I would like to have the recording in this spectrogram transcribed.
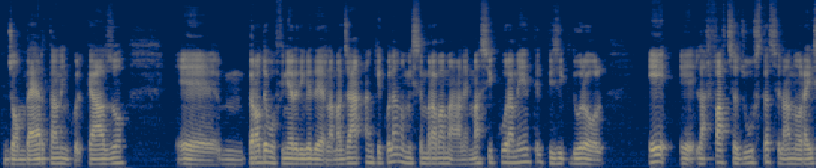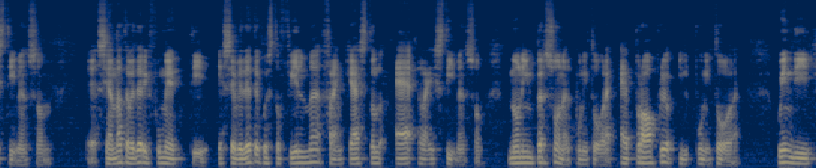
John Bertal in quel caso. Eh, però devo finire di vederla, ma già anche quella non mi sembrava male, ma sicuramente il physique du role e, e la faccia giusta ce l'hanno Ray Stevenson. Eh, se andate a vedere i fumetti e se vedete questo film, Frank Castle è Ray Stevenson, non in persona il punitore, è proprio il punitore. Quindi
